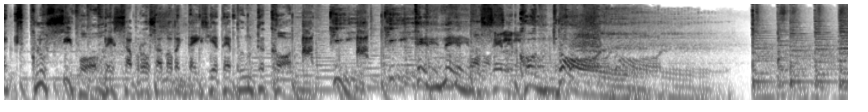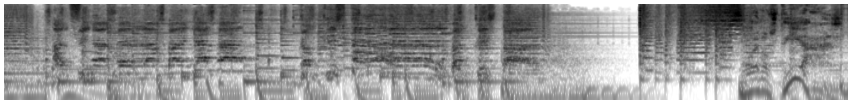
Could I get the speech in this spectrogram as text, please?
Exclusivo de Sabrosa97.com. Aquí, aquí tenemos el control. Al final de la mañana, con Cristal, con Cristal. Buenos días.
